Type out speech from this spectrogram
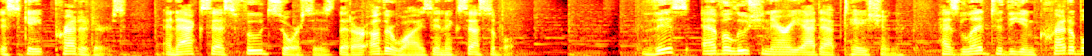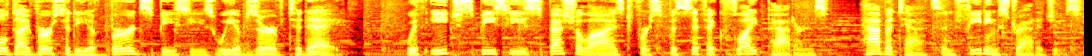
escape predators, and access food sources that are otherwise inaccessible. This evolutionary adaptation has led to the incredible diversity of bird species we observe today, with each species specialized for specific flight patterns, habitats, and feeding strategies.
